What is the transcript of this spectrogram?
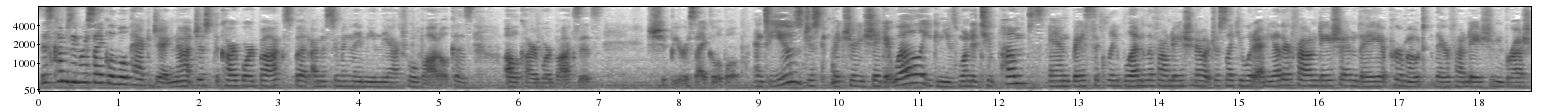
this comes in recyclable packaging, not just the cardboard box, but I'm assuming they mean the actual bottle because all cardboard boxes should be recyclable. And to use, just make sure you shake it well. You can use one to two pumps and basically blend the foundation out just like you would any other foundation. They promote their foundation brush.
